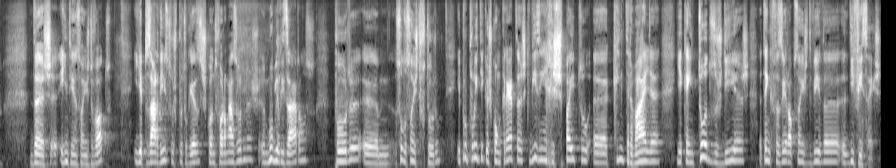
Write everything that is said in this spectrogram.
das intenções de voto. E apesar disso, os portugueses, quando foram às urnas, mobilizaram-se por um, soluções de futuro e por políticas concretas que dizem respeito a quem trabalha e a quem todos os dias tem que fazer opções de vida eh, difíceis.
